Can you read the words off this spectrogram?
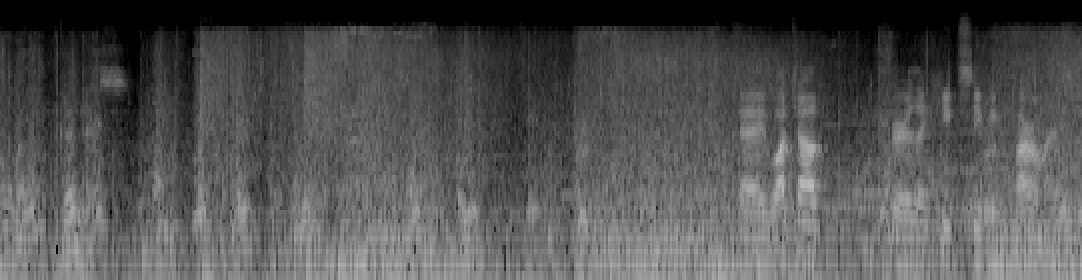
Oh my goodness. Okay, watch out for the heat-seeking pyromancer.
